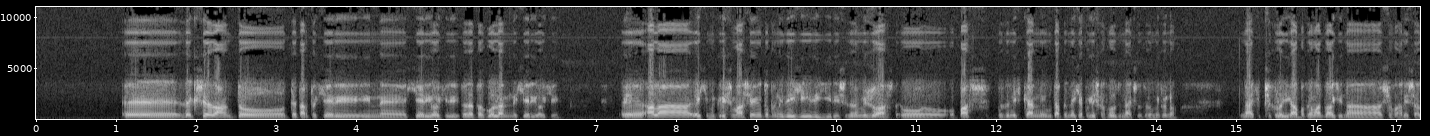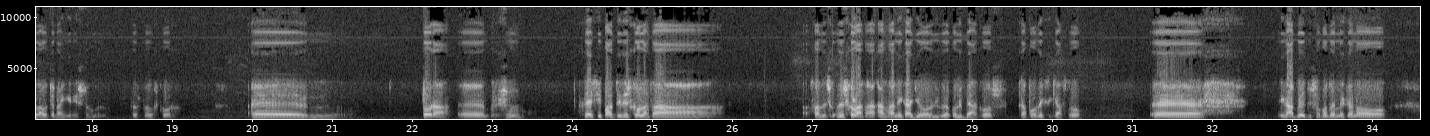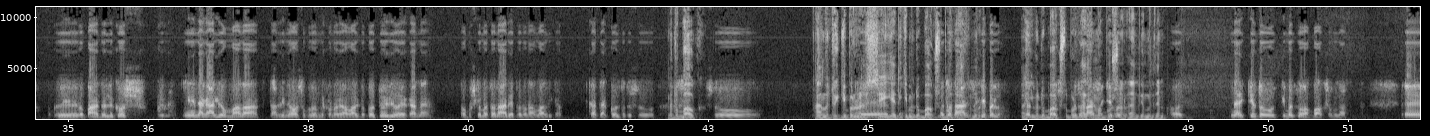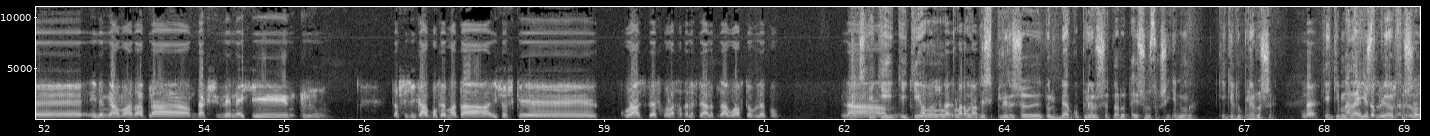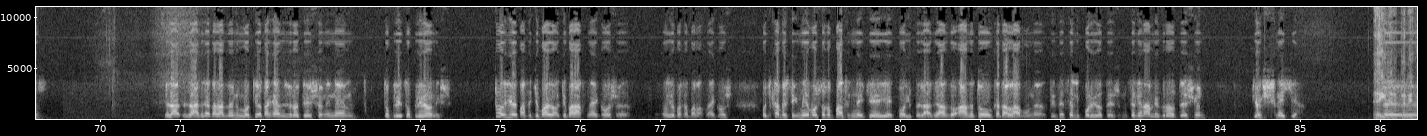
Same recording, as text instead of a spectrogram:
Ε, δεν ξέρω αν το τέταρτο χέρι είναι χέρι ή όχι, το τέταρτο γκολ αν είναι χέρι ή όχι. Ε, αλλά έχει μικρή σημασία γιατί το παιχνίδι έχει ήδη γυρίσει. Δεν νομίζω ας- ο, ο Πας που δεν έχει κάνει ούτε δεν έχει απειλήσει καθόλου την άξιο του τρομήχρονο να έχει ψυχολογικά αποθέματα, όχι να σοφαρίσει αλλά ούτε να γυρίσει τον γκολ, το, το σκορ. Ε, τώρα, ε, χθες είπα ότι δύσκολα θα, θα δυσκ- δύσκολα θα, αν θα νίκαγε ο Ολυ- Ολυμπιακός, και αποδείχθηκε αυτό. Ε, είχα πει ότι στο πρώτο μήχρονο ε, ο Πανατολικός είναι μια καλή ομάδα, τα δίνει όσο πρώτο μήχρονο για να βάλει το γκολ, το ίδιο έκανε, όπως και με τον Άρη έπρεπε να βάλει κα- κάτι ακόλουθο τότε στο, Με τον Μπάουκ. στο, Α, με το κύπελο εσύ, Ε, γιατί και με τον Μπάουκ στο με τον Άρη πρωτάθλημα. στο κύπελο. Α, και με τον Μπάουκ στο Με τον πρωτάθλημα Άρη στο μπορούσε να κάνει 2-0. Όχι. Ναι, και το και με τον Αμπάουκ στο πρωτάθλημα. Ε, είναι μια ομάδα, απλά εντάξει, δεν έχει τα ψυχικά αποθέματα, ίσως και κουράζεται εύκολα στα τελευταία λεπτά, εγώ αυτό βλέπω. Εντάξει, και εκεί, και εκεί να δώσει ο κάτι παραπάνω. προπονητής πλήρωσε, του Ολυμπιακού πλήρωσε το rotation στο ξεκίνημα. Και εκεί το πλήρωσε. Ναι. Και εκεί με αλλαγές Εκεί το πλήρωσε, διόρθωσε. ακριβώς. Δηλαδή, δηλαδή καταλαβαίνουμε ότι όταν κάνεις rotation είναι το, πλη, το πληρώνεις. Το ίδιο έπαθε και ο, Πα- και ο Παναθηναϊκός. Ε. Το ίδιος έπαθε ο Παναθηναϊκός. Ότι κάποια στιγμή όμως θα το πάθουν και οι υπόλοιποι. Δηλαδή αν, το- αν δεν το καταλάβουν ότι δεν θέλει πολύ rotation. Θέλει ένα μικρό rotation και όχι συνέχεια. Έγινε, Ε, περί.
